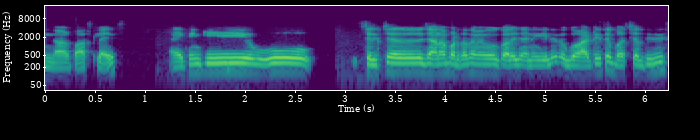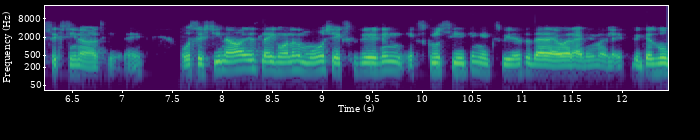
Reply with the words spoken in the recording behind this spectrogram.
in our past lives I think कि वो सिलचर जाना पड़ता था मेरे को कॉलेज जाने के लिए तो गुवाहाटी से बस चलती थी सिक्सटीन आवर्स की राइट वो sixteen hour is like one of the most excruciating excruciating experience that I ever had in my life because वो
